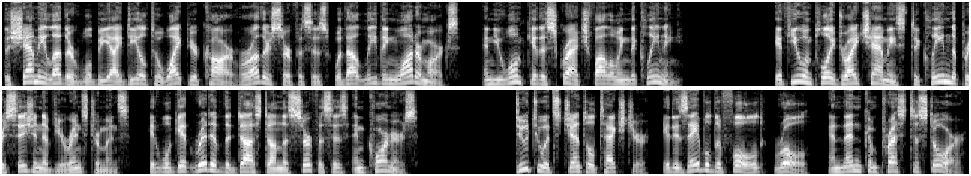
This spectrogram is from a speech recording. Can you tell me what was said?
the chamois leather will be ideal to wipe your car or other surfaces without leaving watermarks, and you won't get a scratch following the cleaning. If you employ dry chamois to clean the precision of your instruments, it will get rid of the dust on the surfaces and corners. Due to its gentle texture, it is able to fold, roll, and then compress to store.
